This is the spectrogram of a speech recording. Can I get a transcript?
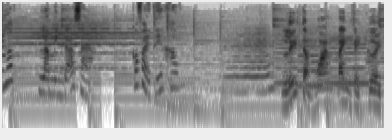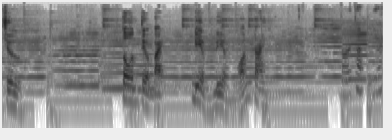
trước là mình đã già Có phải thế không? Lý Tẩm Hoan đanh về cười trừ. Tôn Tiểu Bạch điểm điểm ngón tay. Nói thật nhé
